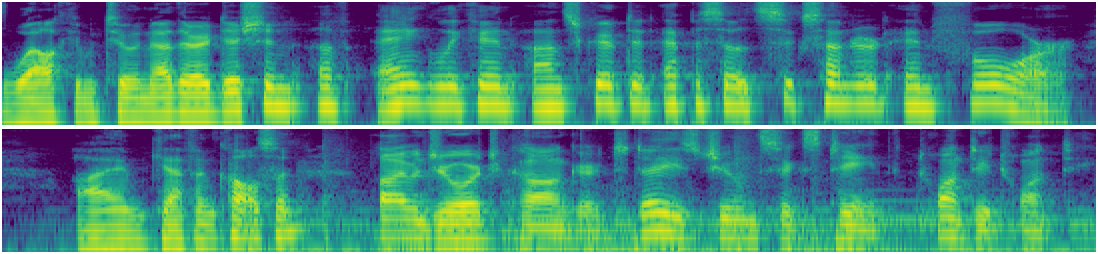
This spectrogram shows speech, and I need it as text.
Welcome to another edition of Anglican Unscripted, episode 604. I'm Kevin Carlson. I'm George Conger. Today's June 16th, 2020.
